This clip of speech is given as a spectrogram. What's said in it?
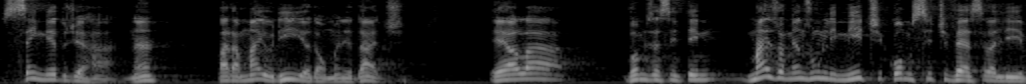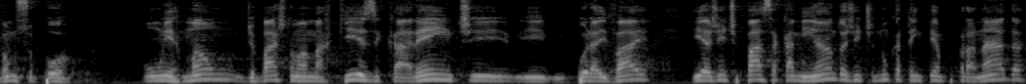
sem medo de errar, né? Para a maioria da humanidade, ela, vamos dizer assim, tem mais ou menos um limite, como se tivesse ali, vamos supor, um irmão debaixo de uma marquise, carente e por aí vai, e a gente passa caminhando, a gente nunca tem tempo para nada,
